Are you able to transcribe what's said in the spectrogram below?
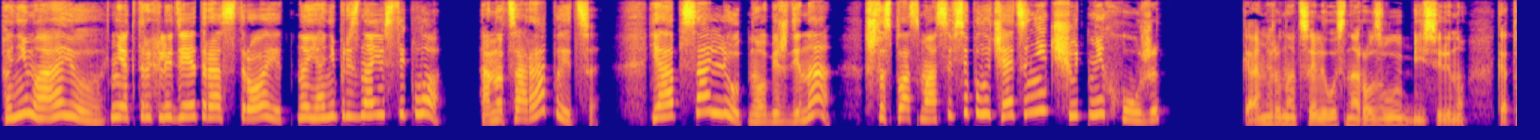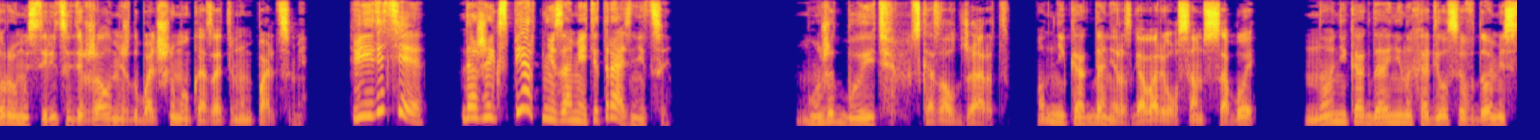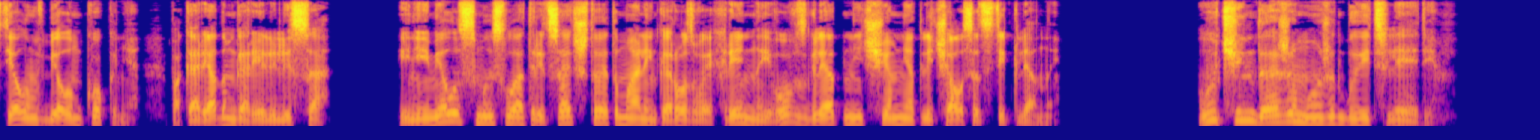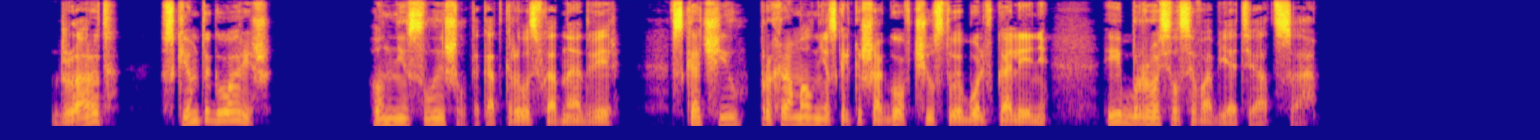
«Понимаю, некоторых людей это расстроит, но я не признаю стекло. Оно царапается. Я абсолютно убеждена, что с пластмассой все получается ничуть не хуже». Камера нацелилась на розовую бисерину, которую мастерица держала между большим и указательным пальцами. «Видите? Даже эксперт не заметит разницы». «Может быть», — сказал Джаред. Он никогда не разговаривал сам с собой, но никогда и не находился в доме с телом в белом коконе, пока рядом горели леса. И не имело смысла отрицать, что эта маленькая розовая хрень, на его взгляд, ничем не отличалась от стеклянной. «Очень даже может быть, леди». «Джаред, с кем ты говоришь?» Он не слышал, как открылась входная дверь. Вскочил, прохромал несколько шагов, чувствуя боль в колене, и бросился в объятия отца.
